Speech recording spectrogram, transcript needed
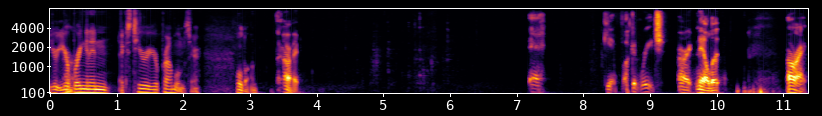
You're you're bringing in exterior problems here. Hold on. All right. Eh. Can't fucking reach. All right, nailed it. All right.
